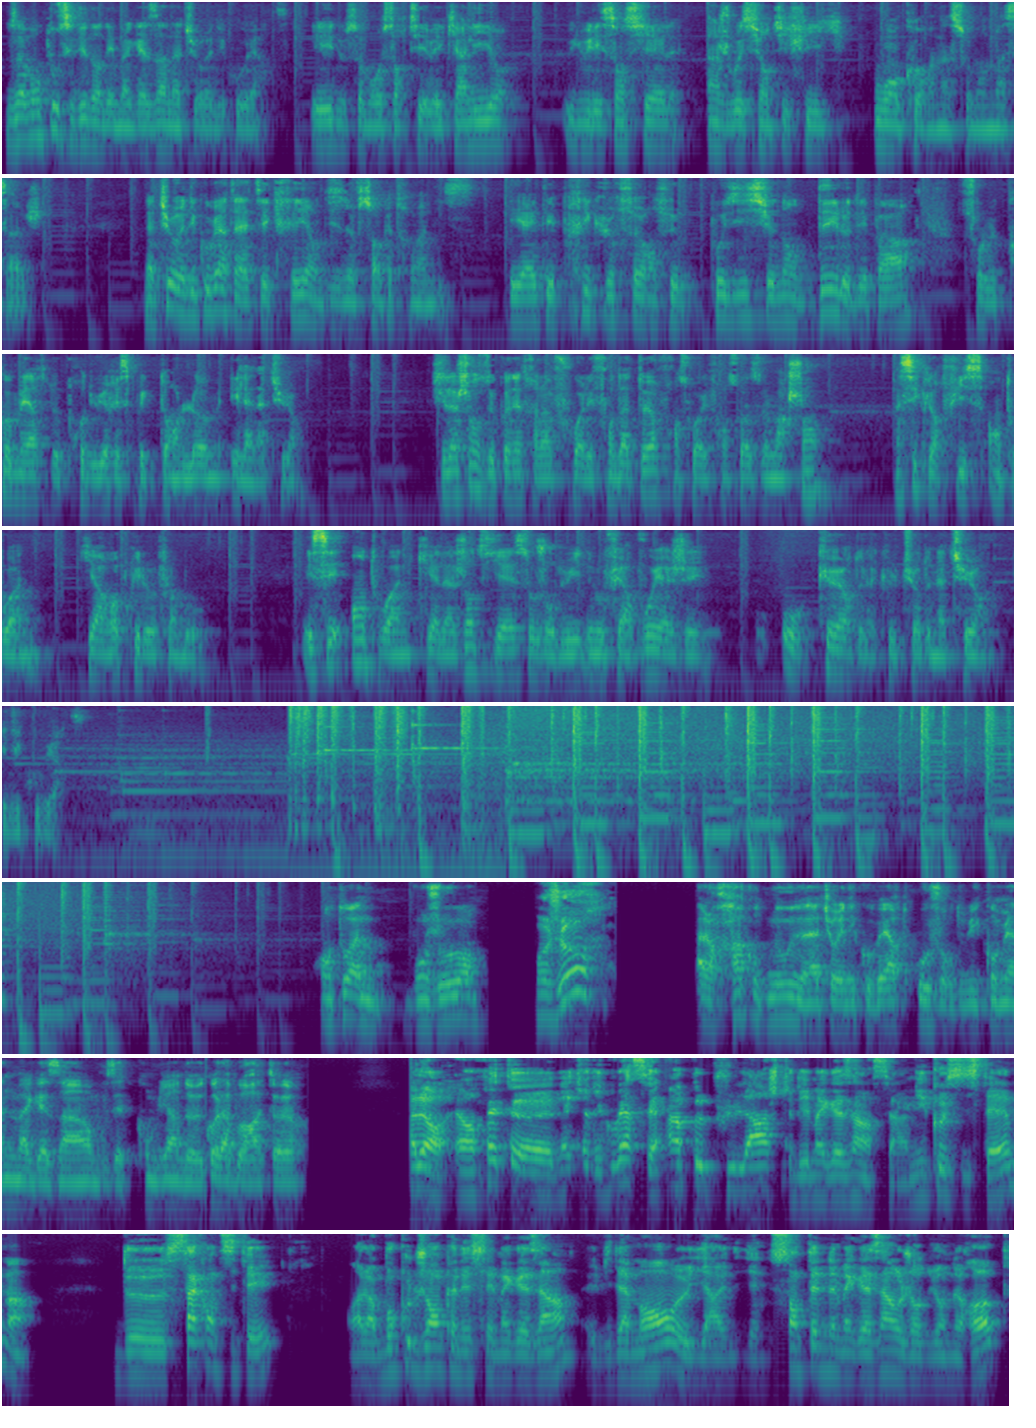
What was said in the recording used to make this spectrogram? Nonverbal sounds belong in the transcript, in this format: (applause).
Nous avons tous été dans des magasins Nature et Découverte et nous sommes ressortis avec un livre, une huile essentielle, un jouet scientifique ou encore un instrument de massage. Nature et Découverte a été créée en 1990 et a été précurseur en se positionnant dès le départ sur le commerce de produits respectant l'homme et la nature. J'ai la chance de connaître à la fois les fondateurs, François et Françoise Lemarchand, ainsi que leur fils Antoine, qui a repris le flambeau. Et c'est Antoine qui a la gentillesse aujourd'hui de nous faire voyager au cœur de la culture de nature et découverte. Antoine, bonjour. Bonjour. Alors raconte-nous de Nature et Découverte aujourd'hui, combien de magasins, vous êtes combien de collaborateurs? Alors en fait, euh, Nature et Découverte, c'est un peu plus large que des magasins. C'est un écosystème de cinq entités. Alors beaucoup de gens connaissent les magasins, évidemment. Euh, il y a, une centaine de magasins aujourd'hui en Europe.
